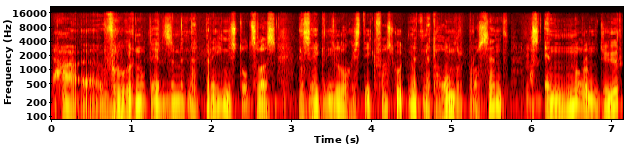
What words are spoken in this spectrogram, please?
ja, uh, vroeger noteerden ze met, met premies tot zelfs, en zeker in logistiek vastgoed, met, met 100 procent. Dat is enorm duur.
